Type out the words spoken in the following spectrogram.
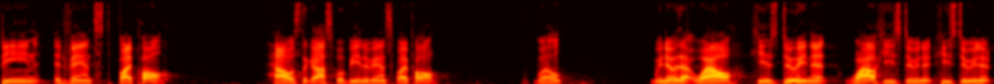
being advanced by Paul? How is the gospel being advanced by Paul? Well, we know that while he is doing it, while he's doing it, he's doing it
